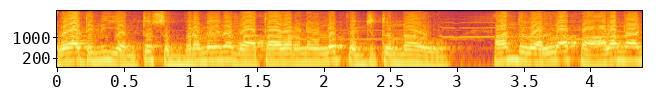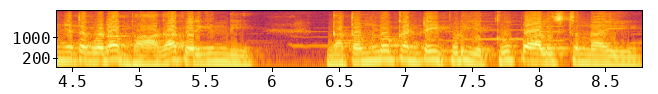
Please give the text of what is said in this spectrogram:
వాటిని ఎంతో శుభ్రమైన వాతావరణంలో పెంచుతున్నావు. అందువల్ల పాల నాణ్యత కూడా బాగా పెరిగింది. గతంలో కంటే ఇప్పుడు ఎక్కువ పాలిస్తున్నాయి.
